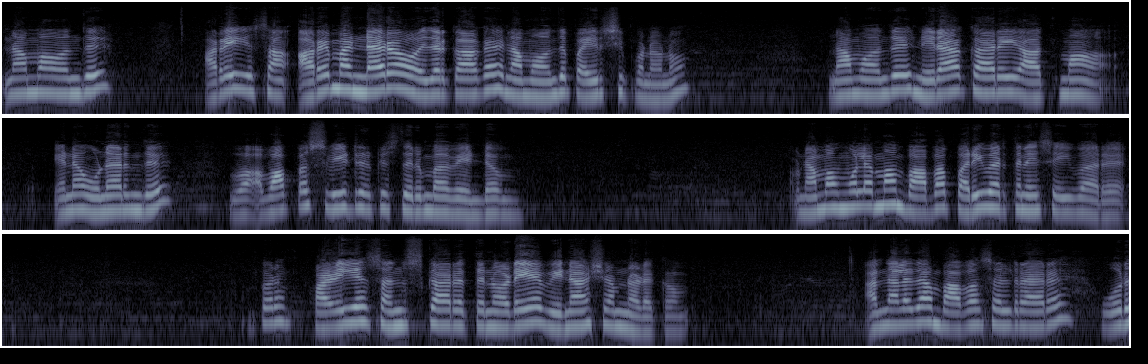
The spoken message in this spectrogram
நம்ம வந்து அரை ச அரை மணி நேரம் இதற்காக நம்ம வந்து பயிற்சி பண்ணணும். நாம் வந்து நிராகாரி ஆத்மா என உணர்ந்து வாபஸ் வீட்டிற்கு திரும்ப வேண்டும். நம்ம மூலமாக பாபா பரிவர்த்தனை செய்வார். அப்புறம் பழைய சன்ஸ்காரத்தினுடைய விநாசம் நடக்கும். அதனால தான் பாபா சொல்கிறாரு ஒரு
